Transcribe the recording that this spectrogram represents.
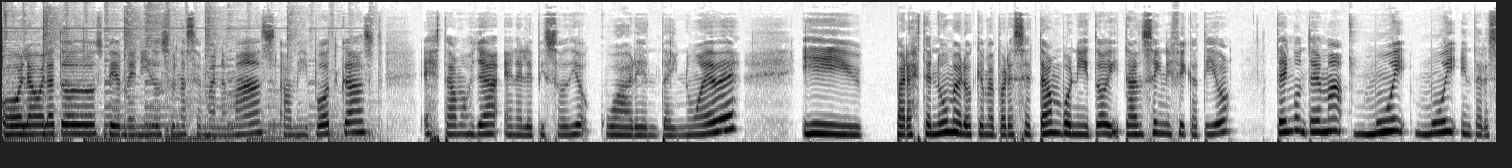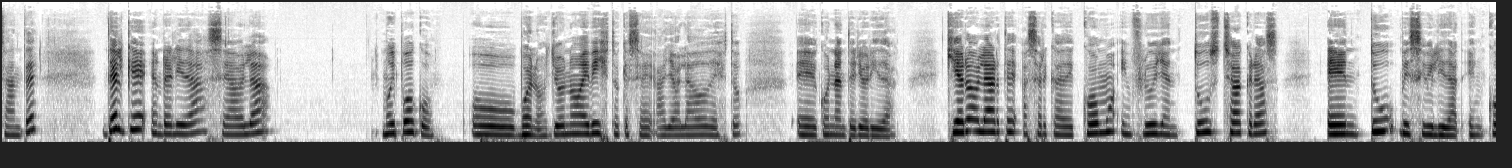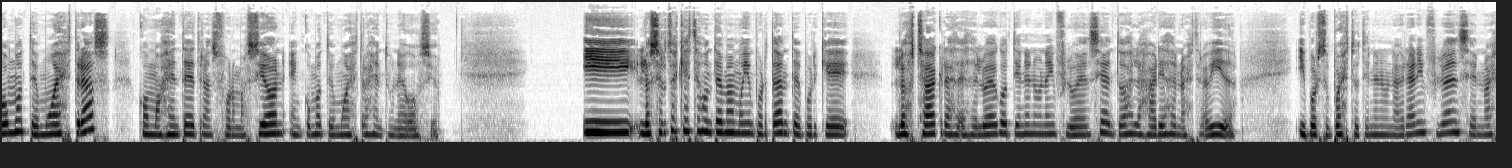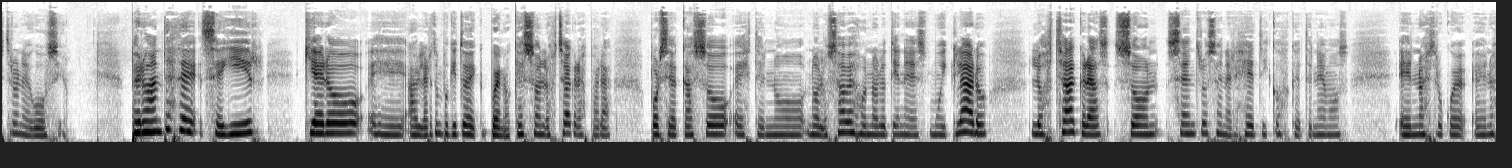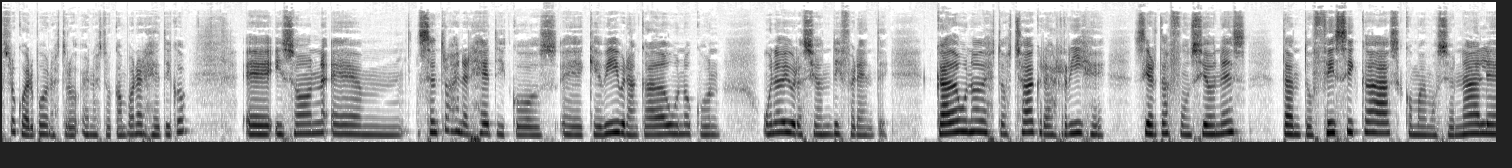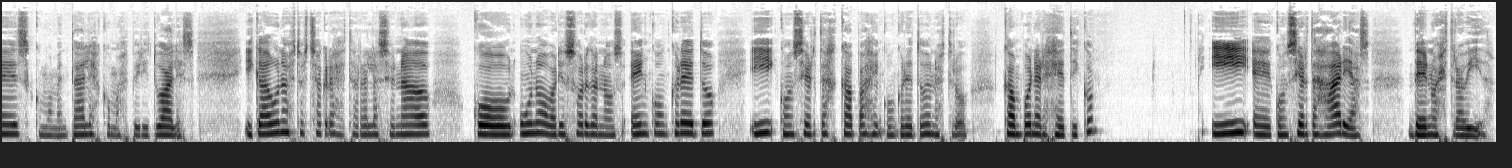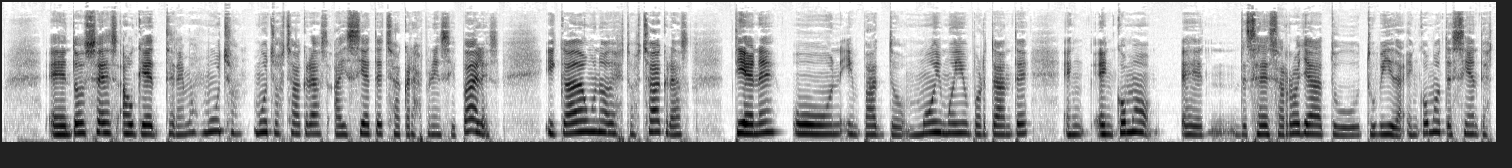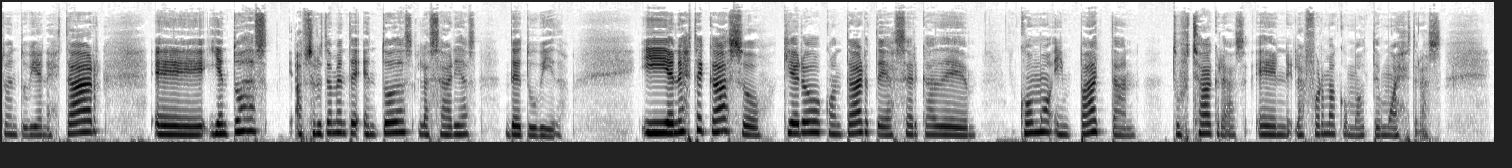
Hola, hola a todos, bienvenidos una semana más a mi podcast. Estamos ya en el episodio 49 y para este número que me parece tan bonito y tan significativo, tengo un tema muy, muy interesante del que en realidad se habla muy poco. O bueno, yo no he visto que se haya hablado de esto eh, con anterioridad. Quiero hablarte acerca de cómo influyen tus chakras en tu visibilidad, en cómo te muestras como agente de transformación, en cómo te muestras en tu negocio. Y lo cierto es que este es un tema muy importante porque los chakras, desde luego, tienen una influencia en todas las áreas de nuestra vida y, por supuesto, tienen una gran influencia en nuestro negocio. Pero antes de seguir quiero eh, hablarte un poquito de, bueno, qué son los chakras para, por si acaso este, no, no lo sabes o no lo tienes muy claro. Los chakras son centros energéticos que tenemos en nuestro, en nuestro cuerpo, en nuestro, en nuestro campo energético, eh, y son em, centros energéticos eh, que vibran cada uno con una vibración diferente. Cada uno de estos chakras rige ciertas funciones tanto físicas como emocionales, como mentales, como espirituales. Y cada uno de estos chakras está relacionado con uno o varios órganos en concreto y con ciertas capas en concreto de nuestro campo energético y eh, con ciertas áreas de nuestra vida. Entonces, aunque tenemos muchos, muchos chakras, hay siete chakras principales y cada uno de estos chakras tiene un impacto muy, muy importante en, en cómo eh, se desarrolla tu, vida, en cómo te sientes tú en tu bienestar eh, y en todas, absolutamente en todas las áreas de tu vida. Y en este caso quiero contarte acerca de cómo impactan tus chakras en la forma como te muestras,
